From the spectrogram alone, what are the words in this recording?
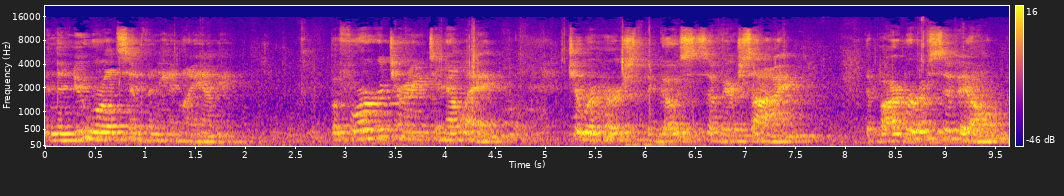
and the New World Symphony in Miami before returning to LA to rehearse The Ghosts of Versailles, The Barber of Seville,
